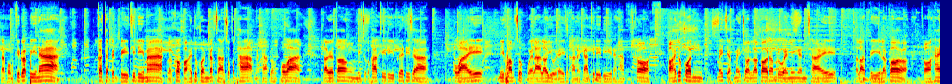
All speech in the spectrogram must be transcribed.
แต่ผมคิดว่าปีหน้า ก็จะเป็นปีที่ดีมาก แล้วก็ขอให้ทุกคนรักษาสุขภาพนะครับแล้วเพราะว่าเราจะต้องมีสุขภาพที่ดีเพื่อที่จะเอาไว้มีความสุขเวลาเราอยู่ในสถานการณ์ที่ดีๆนะครับ ก็ขอให้ทุกคนไม่เจ็บไม่จนแล้วก็ร่ำรวยมีเงินใช้ตลอดปี แล้วก็ขอให้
